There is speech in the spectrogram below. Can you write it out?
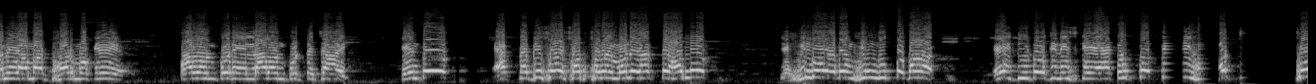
আমি আমার ধর্মকে পালন করে, লালন করতে চাই। কিন্তু একটা বিষয় সবসময় মনে রাখতে হবে, যে হিন্দু এবং হিন্দুত্ববাদ, এই দুটো জিনিসকে এক উৎপত্তি হচ্ছে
